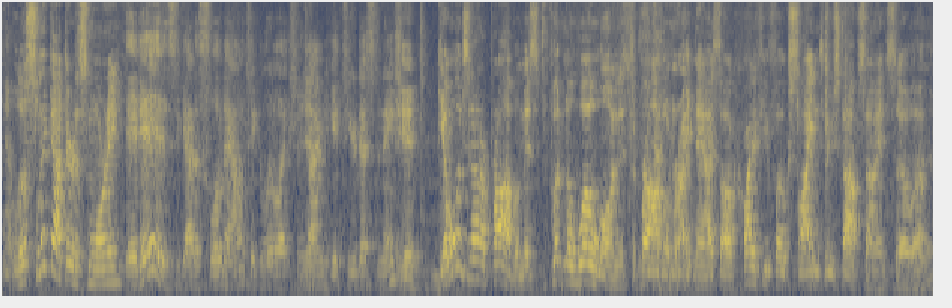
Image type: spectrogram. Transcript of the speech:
Yeah, a little slick out there this morning. It is. You got to slow down, take a little extra Yeah. time to get to your destination. It, going's not a problem. It's putting a whoa on. It's the problem right now. I saw quite a few folks sliding through stop signs. So uh, Really.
